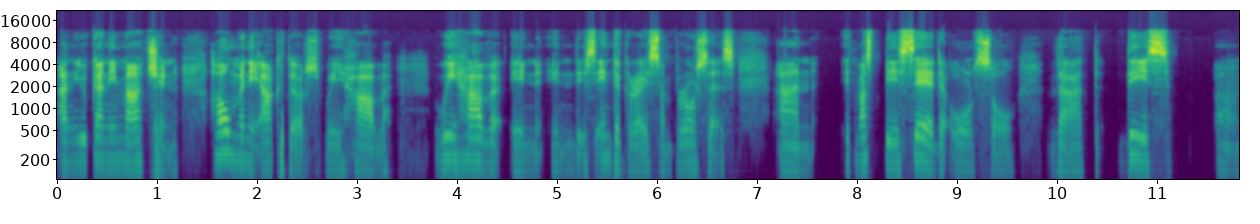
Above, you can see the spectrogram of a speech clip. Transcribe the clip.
and you can imagine how many actors we have we have in in this integration process and it must be said also that these uh,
